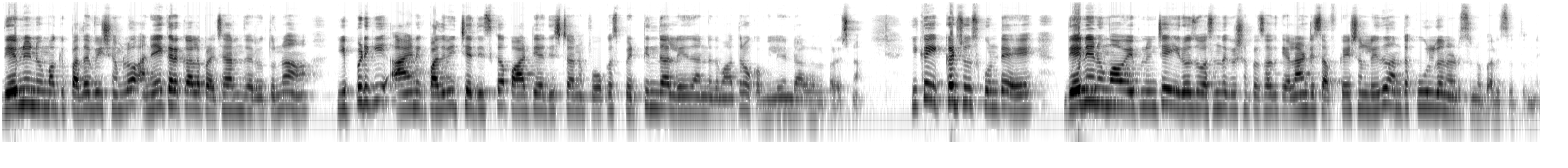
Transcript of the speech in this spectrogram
దేవినేని ఉమాకి పదవి విషయంలో అనేక రకాల ప్రచారం జరుగుతున్నా ఇప్పటికీ ఆయనకు పదవి ఇచ్చే దిశగా పార్టీ అధిష్టానం ఫోకస్ పెట్టిందా లేదా అన్నది మాత్రం ఒక మిలియన్ డాలర్ల ప్రశ్న. ఇక ఇక్కడ చూసుకుంటే దేనే ఉమా వైపు నుంచే ఈరోజు వసంతకృష్ణ ప్రసాద్కి ఎలాంటి సఫకేషన్ లేదు అంత కూల్గా నడుస్తున్న పరిస్థితి ఉంది.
